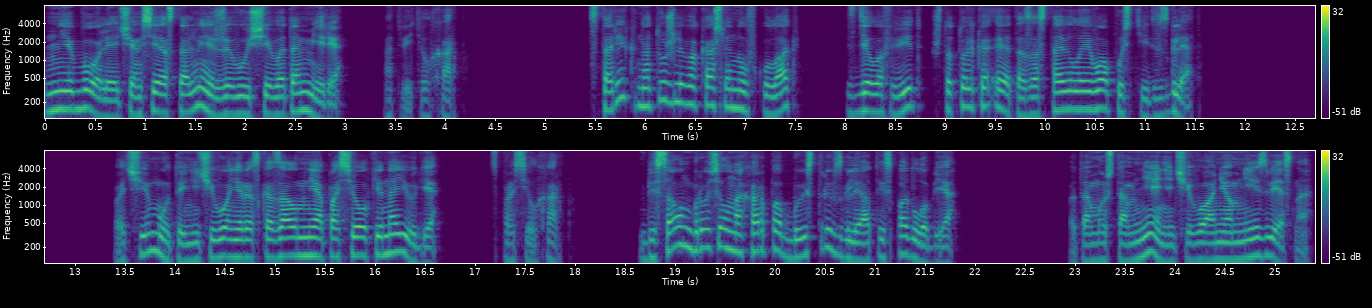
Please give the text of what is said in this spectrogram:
«Не более, чем все остальные, живущие в этом мире», – ответил Харп. Старик натужливо кашлянул в кулак, сделав вид, что только это заставило его опустить взгляд. «Почему ты ничего не рассказал мне о поселке на юге?» – спросил Харп. Бесаун бросил на Харпа быстрый взгляд из-под лобья. «Потому что мне ничего о нем не известно».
